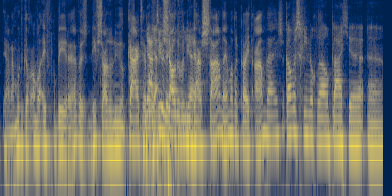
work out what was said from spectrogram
ja, dan moet ik dat allemaal even proberen. Hè. We, liefst zouden we nu een kaart hebben. Ja, liefst tuurlijk. zouden we nu Ja. daar staan, hè, want dan kan je het aanwijzen. Kan misschien nog wel een plaatje eh,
